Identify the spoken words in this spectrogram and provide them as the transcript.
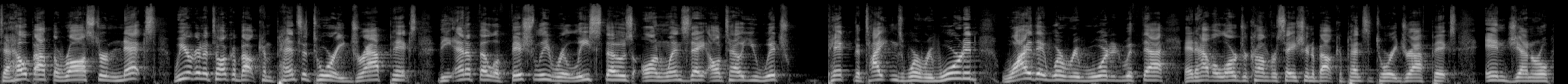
to help out the roster, next we are going to talk about compensatory draft picks. The NFL officially released those on Wednesday. I'll tell you which pick the Titans were rewarded, why they were rewarded with that, and have a larger conversation about compensatory draft picks in general.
